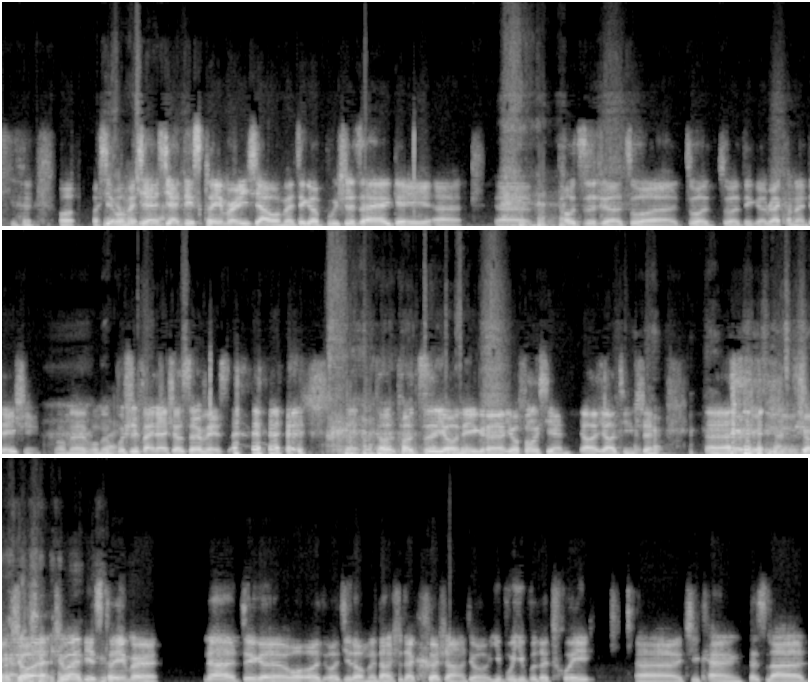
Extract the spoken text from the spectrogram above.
我我先我们先先 disclaimer 一下，我们这个不是在给呃呃 投资者做做做这个 recommendation，我们我们不是 financial service，投投资有那个有风险，要要谨慎。呃，说说完说完 disclaimer，那这个我我我记得我们当时在课上就一步一步的推，呃，去看特斯拉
